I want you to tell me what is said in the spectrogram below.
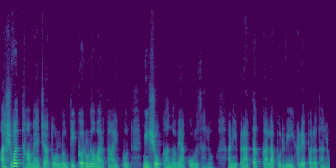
अश्वत्थाम्याच्या तोंडून ती करुण वार्ता ऐकून मी शोकानं व्याकुळ झालो आणि प्रातःकालापूर्वी इकडे परत आलो.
